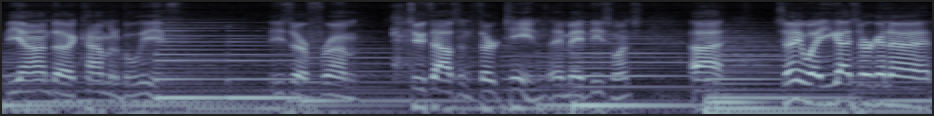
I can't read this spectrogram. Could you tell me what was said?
Beyond uh, common belief, these are from 2013. They made these ones. Uh, so anyway, you guys are gonna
